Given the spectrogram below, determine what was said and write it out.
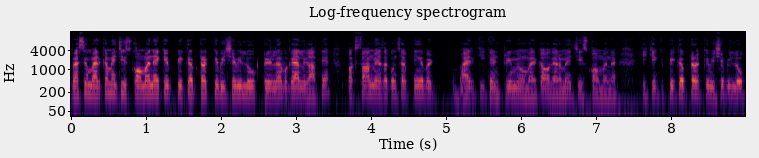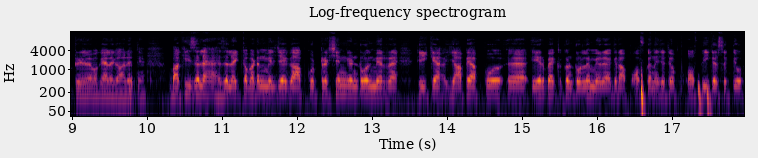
वैसे अमेरिका में चीज़ कॉमन है कि पिकअप ट्रक के पीछे भी लोग ट्रेलर वगैरह लगाते हैं। पाकिस्तान में ऐसा कॉन्सेप्ट नहीं है बट बाहर की कंट्री में, अमेरिका वगैरह में ये चीज़ कॉमन है। ठीक है कि पिकअप ट्रक के पीछे भी लोग ट्रेलर वगैरह लगा लेते हैं। बाकी हेजलाइट का बटन मिल जाएगा, आपको ट्रेक्शन कंट्रोल मिल रहा है। ठीक है, यहाँ पे आपको एयर बैग का कंट्रोलर मिल रहा है, अगर आप ऑफ़ करना चाहते हो ऑफ़ भी कर सकते हो।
